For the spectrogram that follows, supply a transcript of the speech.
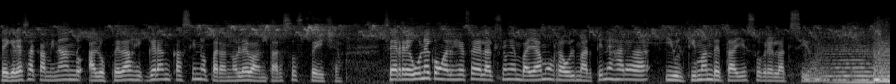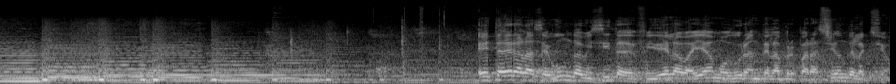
Regresa caminando al hospedaje Gran Casino para no levantar sospecha. Se reúne con el jefe de la acción en Bayamo, Raúl Martínez Arada, y ultiman detalles sobre la acción. Esta era la segunda visita de Fidel a Bayamo durante la preparación de la acción.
